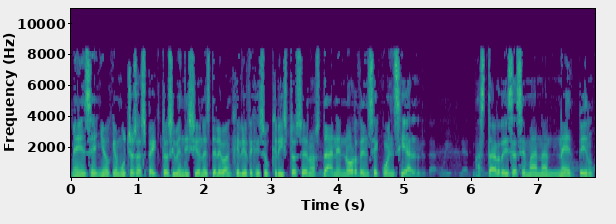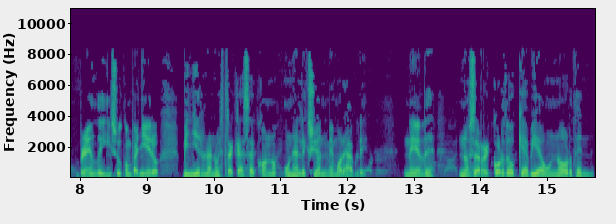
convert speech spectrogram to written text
me enseñó que muchos aspectos y bendiciones del Evangelio de Jesucristo se nos dan en orden secuencial. Más tarde esa semana, Ned Brindley y su compañero vinieron a nuestra casa con una lección memorable. Ned nos recordó que había un orden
